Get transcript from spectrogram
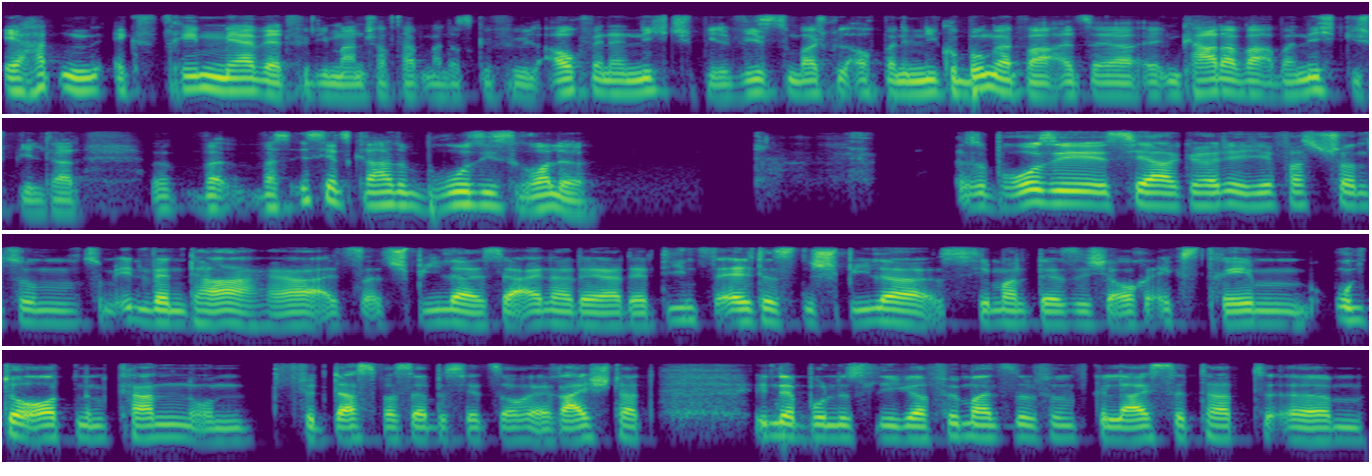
er hat einen extremen Mehrwert für die Mannschaft, hat man das Gefühl, auch wenn er nicht spielt, wie es zum Beispiel auch bei dem Nico Bungert war, als er im Kader war, aber nicht gespielt hat. Was ist jetzt gerade Brosis Rolle also Brosi ist ja, gehört ja hier fast schon zum, zum Inventar, ja, als, als Spieler, ist ja einer der, der dienstältesten Spieler, ist jemand, der sich auch extrem unterordnen kann und für das, was er bis jetzt auch erreicht hat in der Bundesliga für Mainz 05 geleistet hat, ähm,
